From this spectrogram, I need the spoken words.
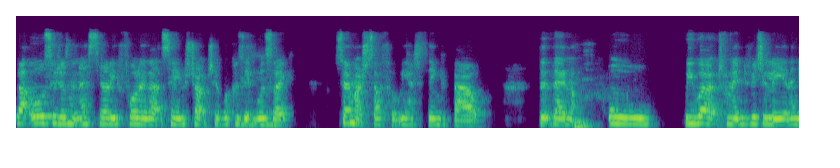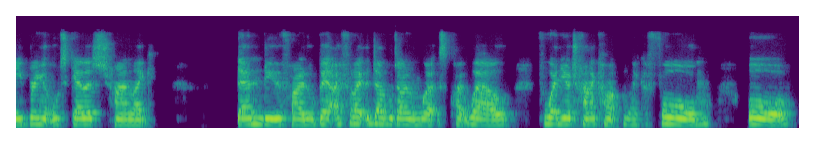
that also doesn't necessarily follow that same structure because it was like so much stuff that we had to think about that then mm. all we worked on individually and then you bring it all together to try and like then do the final bit. I feel like the double diamond works quite well for when you're trying to come up with like a form or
